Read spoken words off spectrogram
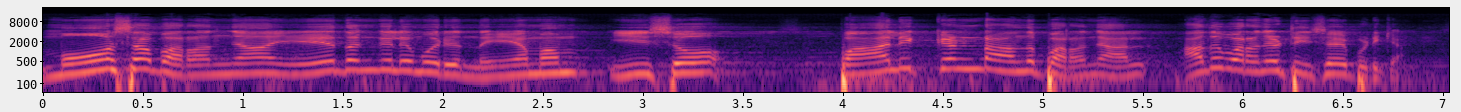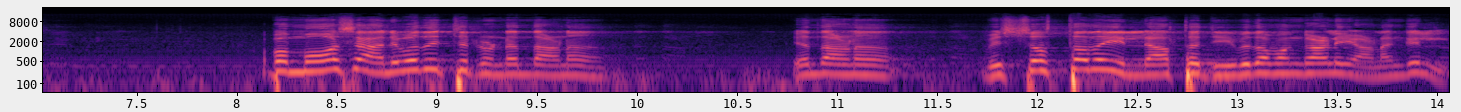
മോശ പറഞ്ഞ ഏതെങ്കിലും ഒരു നിയമം ഈശോ പാലിക്കണ്ട എന്ന് പറഞ്ഞാൽ അത് പറഞ്ഞിട്ട് ഈശോയെ പിടിക്കാം. അപ്പം മോശ അനുവദിച്ചിട്ടുണ്ട് എന്താണ്? എന്താണ്? വിശ്വസ്തതയില്ലാത്ത ജീവിത പങ്കാളിയാണെങ്കിൽ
